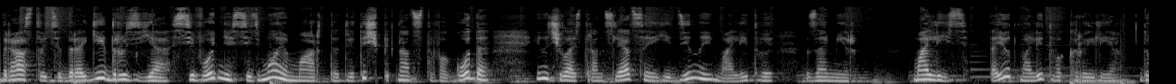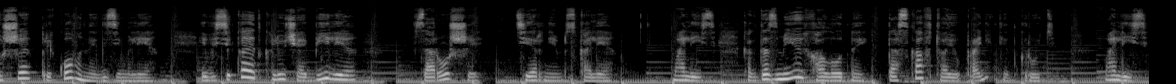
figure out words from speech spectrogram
Здравствуйте, дорогие друзья! Сегодня 7 марта 2015 года и началась трансляция единой молитвы за мир. Молись, дает молитва крылья, душе прикованной к земле, и высекает ключ обилия в заросшей тернием скале. Молись, когда змеей холодной тоска в твою проникнет грудь. Молись,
